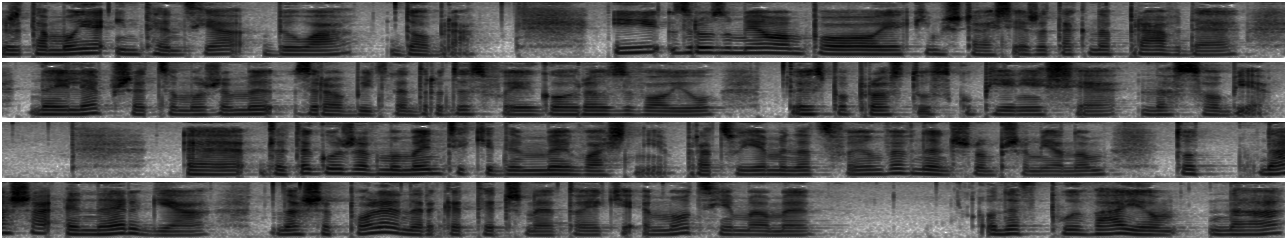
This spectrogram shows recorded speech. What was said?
że ta moja intencja była dobra. I zrozumiałam po jakimś czasie, że tak naprawdę najlepsze, co możemy zrobić na drodze swojego rozwoju, to jest po prostu skupienie się na sobie. E, dlatego, że w momencie, kiedy my właśnie pracujemy nad swoją wewnętrzną przemianą, to nasza energia, nasze pole energetyczne, to jakie emocje mamy, one wpływają na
